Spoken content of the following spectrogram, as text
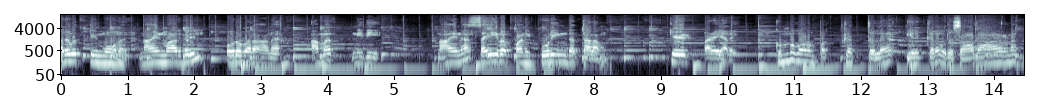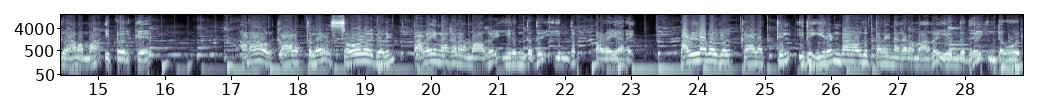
அறுபத்தி மூணு நாயன்மார்களில் ஒருவரான அமர் நிதி நாயன சைவ பணி புரிந்த தலம் கீழ் பழையறை கும்பகோணம் பக்கத்துல இருக்கிற ஒரு சாதாரண கிராமமா இப்ப இருக்கு. ஆனா ஒரு காலத்துல சோழர்களின் தலைநகரமாக இருந்தது இந்த பழையறை பல்லவர்கள் காலத்தில் இது இரண்டாவது தலைநகரமாக இருந்தது இந்த ஊர்.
